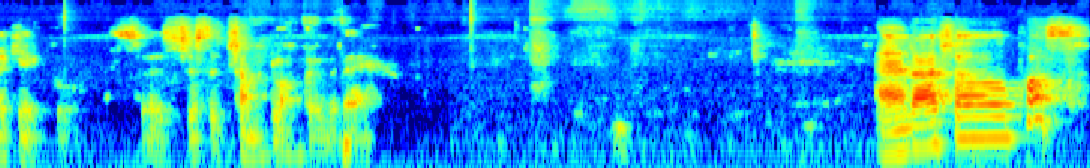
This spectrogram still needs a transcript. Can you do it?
Okay, cool. So it's just a chump block over there. And I shall pass.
